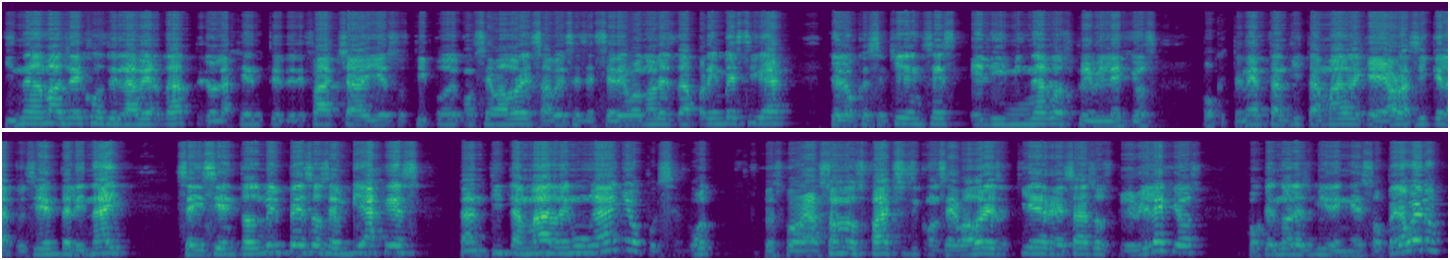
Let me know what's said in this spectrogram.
y nada más lejos de la verdad, pero la gente de facha y esos tipos de conservadores a veces el cerebro no les da para investigar, que lo que se quieren es eliminar los privilegios, porque tener tantita madre que ahora sí que la presidenta del INAI, 600 mil pesos en viajes, tantita madre en un año, pues, pues por razón los fachos y conservadores quieren regresar esos privilegios, porque no les miden eso. Pero bueno,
